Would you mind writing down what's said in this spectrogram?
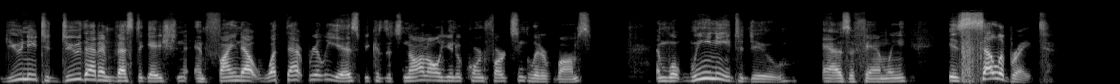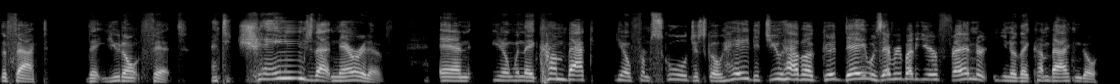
You need to do that investigation and find out what that really is because it's not all unicorn farts and glitter bombs. And what we need to do as a family is celebrate the fact that you don't fit and to change that narrative. And, you know, when they come back, you know, from school, just go, Hey, did you have a good day? Was everybody your friend? Or, you know, they come back and go,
